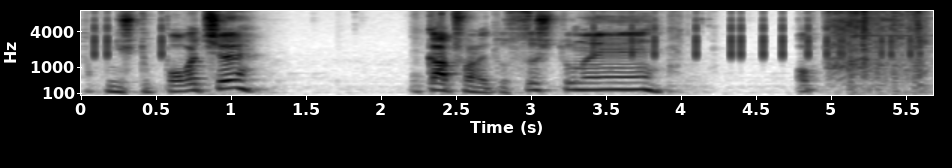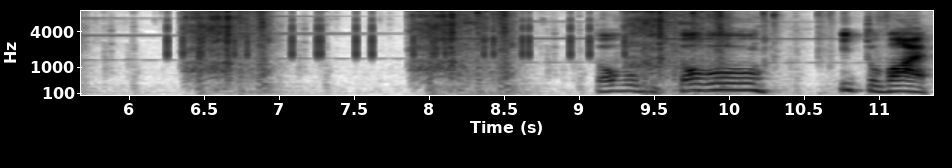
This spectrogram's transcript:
Тук нищо повече. Покачването също не. Оп. Готово, готово. И това е.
